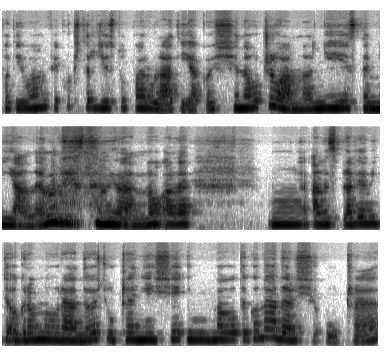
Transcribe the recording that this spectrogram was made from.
podjęłam w wieku 40 paru lat i jakoś się nauczyłam. No nie jestem Janem, jestem Joanną, ale, mm, ale sprawia mi to ogromną radość, uczenie się i mało tego nadal się uczę.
